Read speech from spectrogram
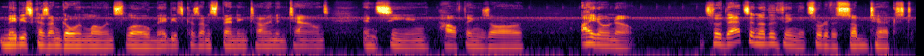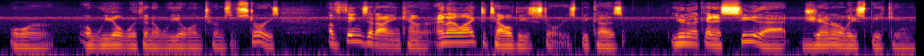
maybe it's because I'm going low and slow. Maybe it's because I'm spending time in towns and seeing how things are. I don't know. So that's another thing that's sort of a subtext or a wheel within a wheel in terms of stories of things that I encounter. And I like to tell these stories because you're not going to see that, generally speaking,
